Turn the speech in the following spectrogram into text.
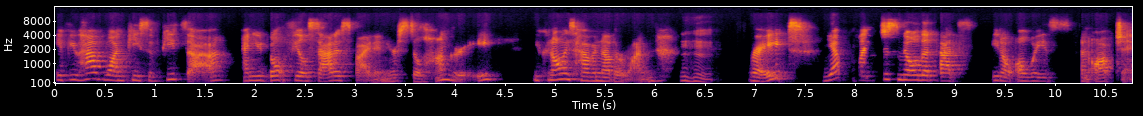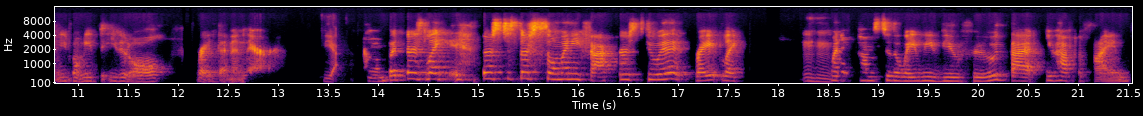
if you have one piece of pizza and you don't feel satisfied and you're still hungry, you can always have another one. Mm-hmm. Right. Yep. Like just know that that's, you know, always an option. You don't need to eat it all right then and there. Yeah. Um, but there's like, there's just, there's so many factors to it, right? Like mm-hmm. when it comes to the way we view food that you have to find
